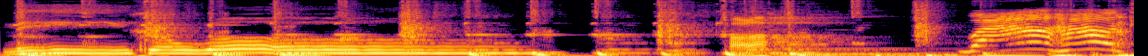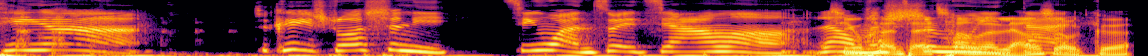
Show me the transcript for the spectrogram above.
你和我。好了，哇哦，好好听啊！这可以说是你。今晚最佳了，让我们才唱了两首歌。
